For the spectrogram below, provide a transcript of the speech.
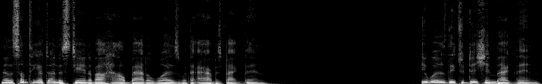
Now, there's something you have to understand about how battle was with the Arabs back then. It was the tradition back then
